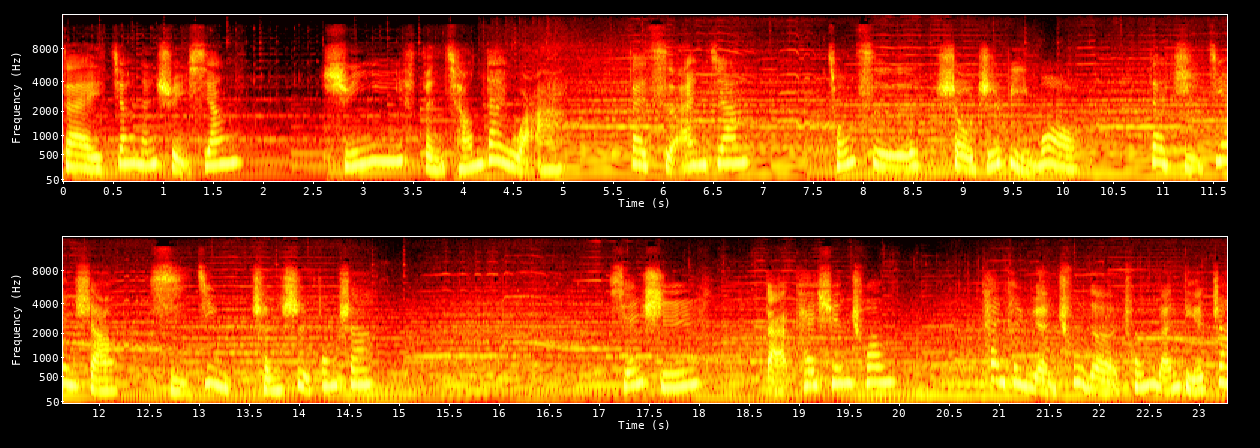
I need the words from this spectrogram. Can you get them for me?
在江南水乡，寻一粉墙黛瓦，在此安家。从此手执笔墨，在纸笺上洗净尘世风沙。闲时打开轩窗，看看远处的重峦叠嶂，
